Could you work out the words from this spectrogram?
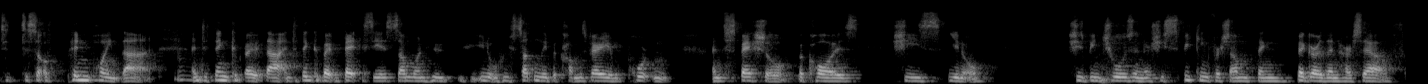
to, to sort of pinpoint that mm-hmm. and to think about that and to think about Betsy as someone who, you know, who suddenly becomes very important and special because she's, you know, she's been chosen or she's speaking for something bigger than herself.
